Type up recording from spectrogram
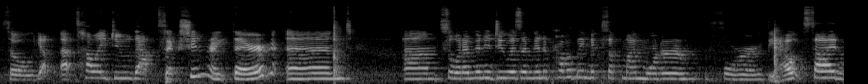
So yeah, that's how I do that section right there. And um, so what I'm gonna do is I'm gonna probably mix up my mortar for the outside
